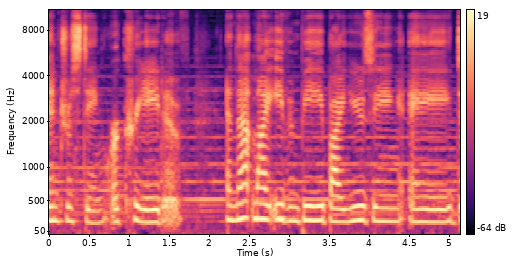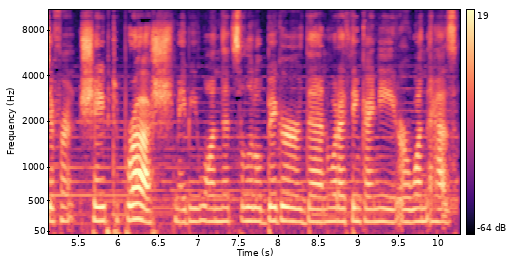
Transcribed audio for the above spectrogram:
interesting or creative. And that might even be by using a different shaped brush, maybe one that's a little bigger than what I think I need, or one that has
